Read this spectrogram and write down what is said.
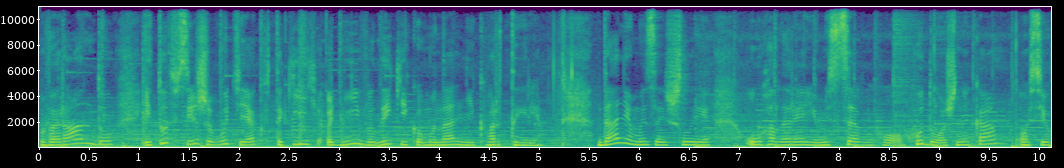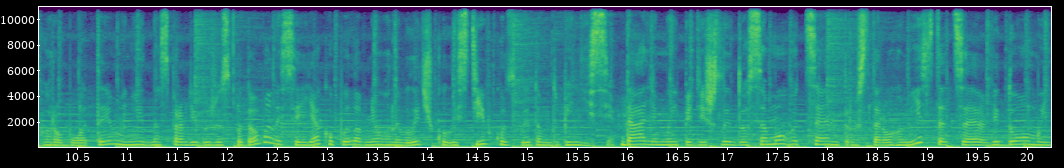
веранду. І тут всі живуть як в такій одній великій комунальній квартирі. Далі ми зайшли у галерею місцевого художника. Ось його роботи. Мені насправді дуже сподобалися, і я купила в нього невеличку листівку з видом Тбілісі. Далі ми підійшли до самого центру старого міста. Це відомий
